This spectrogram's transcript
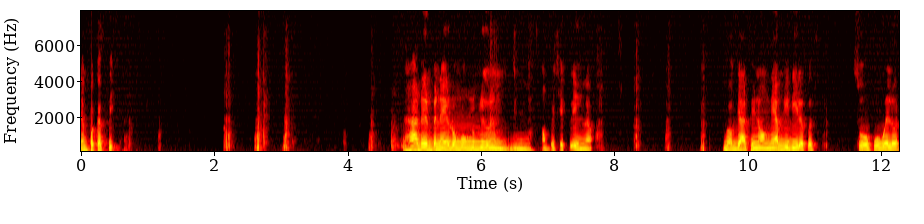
ยังปกติ ถ้าเดินไปไหนหลงลืมๆอืมต้องไปเช็คตัวเองแล้ว บอกญาติพี่น้องแนมดีๆแล้วก็โซ่ผูกไว้รถ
